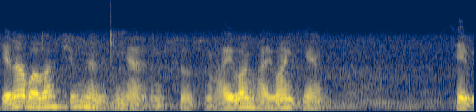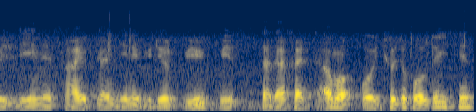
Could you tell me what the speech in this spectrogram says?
Cenab-ı Allah cümlemizin yardımcısı olsun. Hayvan hayvanken sevildiğini, sahiplendiğini biliyor. Büyük bir sadakat ama o çocuk olduğu için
